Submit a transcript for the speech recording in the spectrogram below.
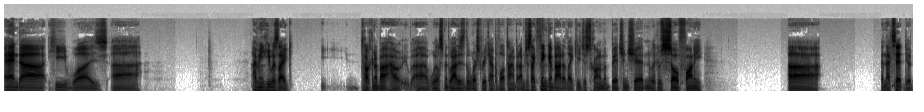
and uh, he was. Uh, I mean, he was like talking about how uh, Will Smith. Wow, this is the worst recap of all time. But I'm just like thinking about it, like he just called him a bitch and shit, and like it was so funny. Uh, and that's it, dude.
